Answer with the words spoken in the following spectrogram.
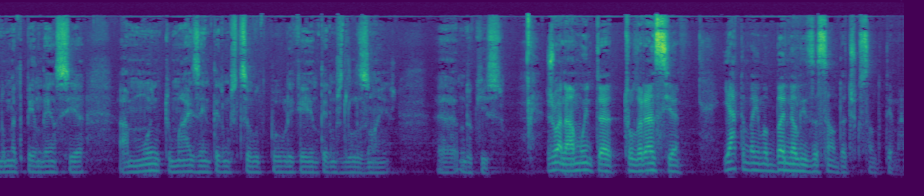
de uma dependência, há muito mais em termos de saúde pública e em termos de lesões uh, do que isso. Joana, há muita tolerância e há também uma banalização da discussão do tema.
